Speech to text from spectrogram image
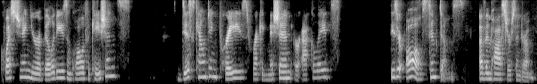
Questioning your abilities and qualifications, discounting praise, recognition, or accolades. These are all symptoms of imposter syndrome.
